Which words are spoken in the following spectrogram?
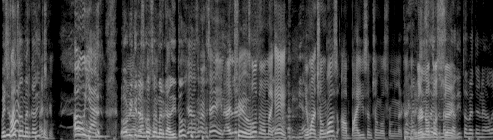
We just What? go to the Ice mercadito. cream. Oh, yeah. Or oh, we Oh, could just go to the mercadito. Yeah, that's what I'm saying. I literally True. told them, I'm like, hey, you want chongos? I'll buy you some chongos from the Wait, They're not been the to same. Mercadito right there in LA?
